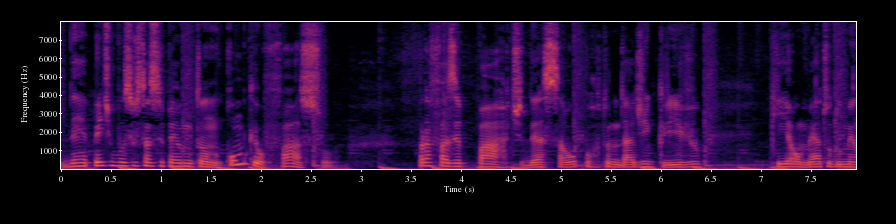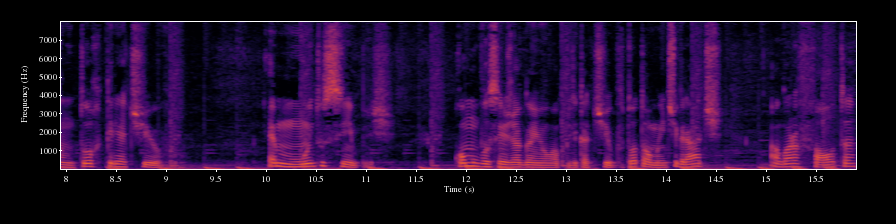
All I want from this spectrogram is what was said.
De repente você está se perguntando como que eu faço para fazer parte dessa oportunidade incrível que é o método mentor criativo. É muito simples. Como você já ganhou o aplicativo totalmente grátis, agora falta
